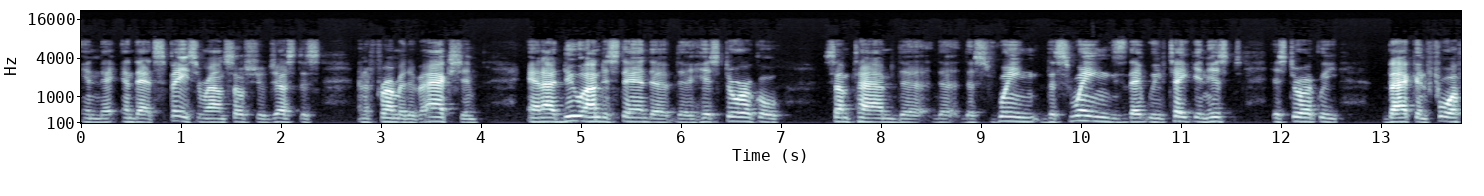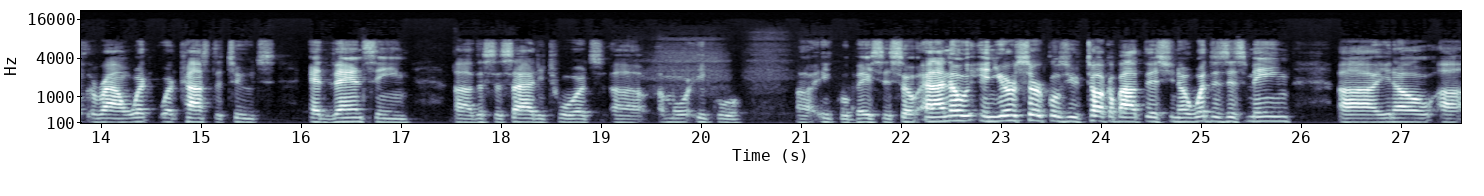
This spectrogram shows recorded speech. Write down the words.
in that in that space around social justice and affirmative action and I do understand the the historical, sometimes the the the swing the swings that we've taken his, historically back and forth around what what constitutes advancing uh, the society towards uh, a more equal uh, equal basis. So, and I know in your circles you talk about this. You know, what does this mean? Uh, you know, uh,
